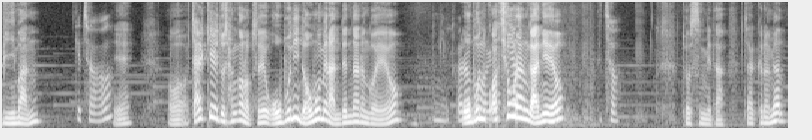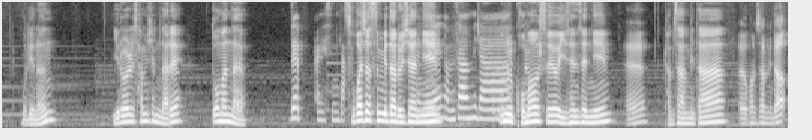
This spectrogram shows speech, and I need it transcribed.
미만. 그쵸? 예. 어, 짧게 해도 상관없어요. 5분이 넘으면 안 된다는 거예요. 음, 5분 꽉 채우라는 거 아니에요? 그쵸? 좋습니다. 자, 그러면 우리는 1월 30날에 또 만나요. 네, 알겠습니다. 수고하셨습니다, 루시아님. 네, 감사합니다. 오늘 고마웠어요, 이센세님. 네. 감사합니다. 아유 감사합니다.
